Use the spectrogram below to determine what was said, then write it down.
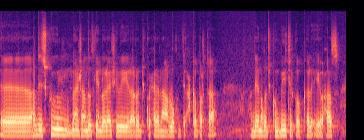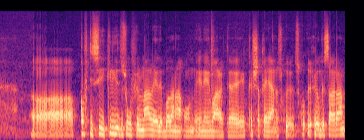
Eh, hadda iskuul meeshaan dadka indhoolayaasha leeyihi runtii ku xiranaa luuqadii wax ka bartaa hadday noqoto computerka oo kale iyo waxaas. Ah, qoftii si keligeed isugu filnaan lahayd badanaa un inay maaragtay ka shaqeeyaan isku xooga saaraan.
